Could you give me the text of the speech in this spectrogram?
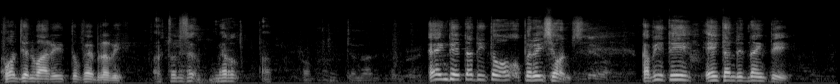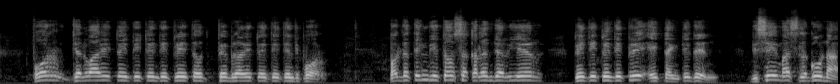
for January to February. Actually, sir, meron... ah, Eh, ang data dito, operations. Cavite, 890. For January 2023 to February 2024. Pagdating dito sa calendar year 2023, 890 din. The same as Laguna.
